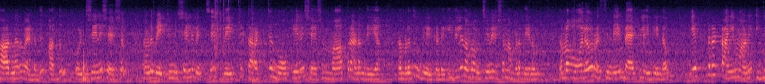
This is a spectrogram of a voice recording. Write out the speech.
ഹാർഡ്നർ വേണ്ടത് അതും ഒഴിച്ചതിന് ശേഷം നമ്മൾ വെയ്റ്റിംഗ് മെഷീനിൽ വെച്ച് വെയിറ്റ് കറക്റ്റ് നോക്കിയതിന് ശേഷം മാത്രമാണ് എന്ത് ചെയ്യുക നമ്മളിത് ഉപയോഗിക്കേണ്ടത്. ഇതിൽ നമ്മൾ ഒഴിച്ചതിന് ശേഷം നമ്മൾ എന്ത് ചെയ്യണം? നമ്മൾ ഓരോ റെസിന്റെയും ബാക്കിൽ എഴുതിയിട്ടുണ്ടാവും. എത്ര ടൈമാണ് ഇത്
